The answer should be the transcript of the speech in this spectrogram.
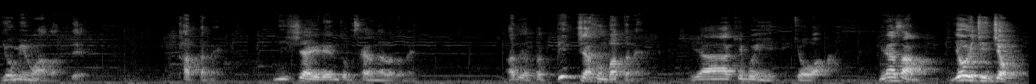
読みも上がって勝ったね。2試合連続サヨナラだね。あとやっぱピッチャー踏ん張ったね。いやー、気分いい、今日は。皆さん、良い一日を。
